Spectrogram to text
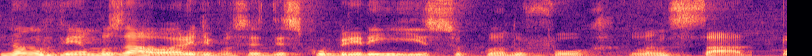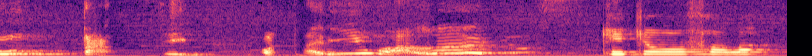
não vemos a hora de vocês descobrirem isso quando for lançado. Puta que pariu, Alanios! O que, que eu vou falar?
